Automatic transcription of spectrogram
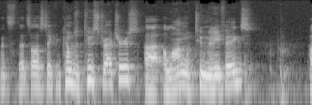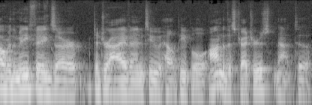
that's that's all sticker. It comes with two stretchers uh, along with two minifigs. However, the minifigs are to drive and to help people onto the stretchers, not to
